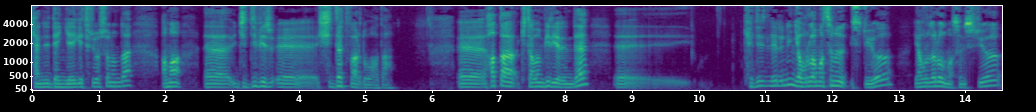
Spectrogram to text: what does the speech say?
kendini dengeye getiriyor sonunda ama e, ciddi bir e, şiddet var doğada. E, hatta kitabın bir yerinde e, kedilerinin yavrulamasını istiyor, yavrular olmasını istiyor.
